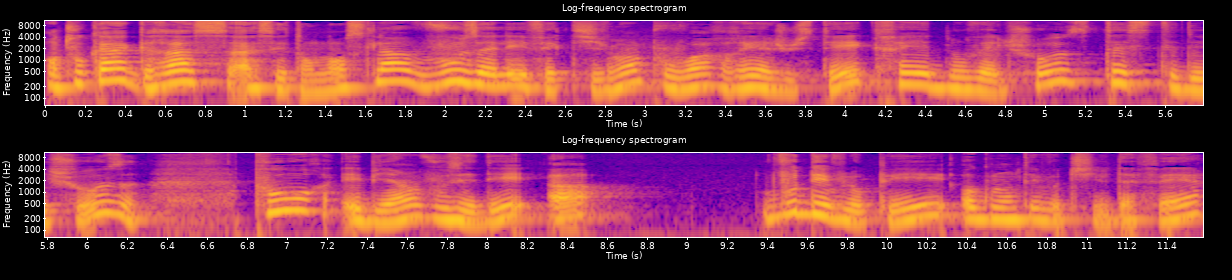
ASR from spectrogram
En tout cas, grâce à ces tendances-là, vous allez effectivement pouvoir réajuster, créer de nouvelles choses, tester des choses pour eh bien, vous aider à vous développer, augmenter votre chiffre d'affaires.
